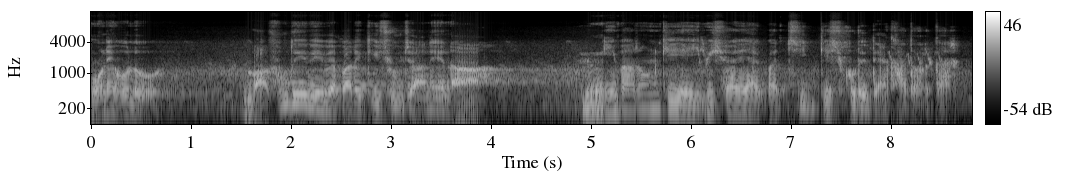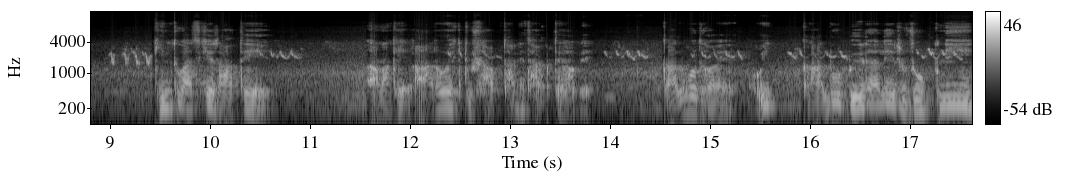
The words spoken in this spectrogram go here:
মনে হলো, বাসুদেব এ ব্যাপারে কিছু জানে না। নিবারণকে এই বিষয়ে একবার জিজ্ঞেস করে দেখা দরকার। কিন্তু আজকে রাতে আমাকে আরও একটু সাবধানে থাকতে হবে। কাল বোধ হয় ওই কালো বিড়ালের রূপ নিয়ে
